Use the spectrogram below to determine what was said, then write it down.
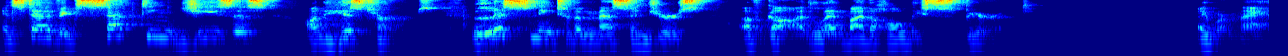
instead of accepting Jesus on his terms, listening to the messengers of God led by the Holy Spirit. They were mad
